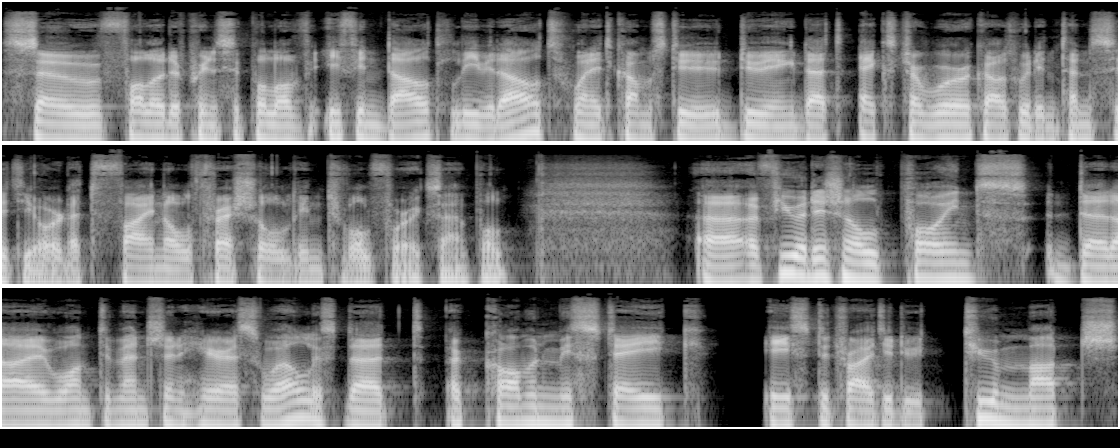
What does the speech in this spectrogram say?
So follow the principle of if in doubt, leave it out when it comes to doing that extra workout with intensity or that final threshold interval, for example. Uh, a few additional points that I want to mention here as well is that a common mistake is to try to do too much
